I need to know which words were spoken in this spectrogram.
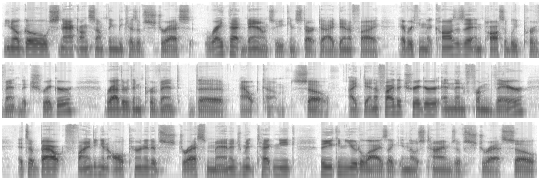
you know, go snack on something because of stress, write that down so you can start to identify everything that causes it and possibly prevent the trigger rather than prevent the outcome. So, identify the trigger, and then from there, it's about finding an alternative stress management technique that you can utilize like in those times of stress. So,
